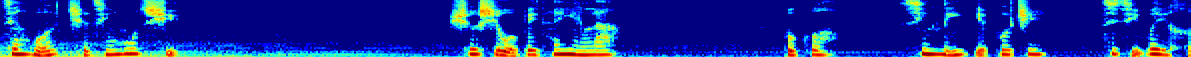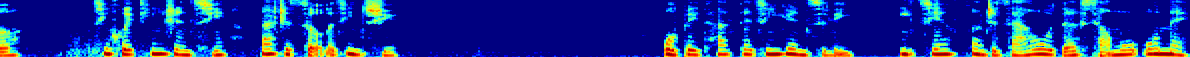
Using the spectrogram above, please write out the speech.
将我扯进屋去，说是我被他硬拉。不过，心里也不知自己为何竟会听任其拉着走了进去。我被他带进院子里一间放着杂物的小木屋内。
